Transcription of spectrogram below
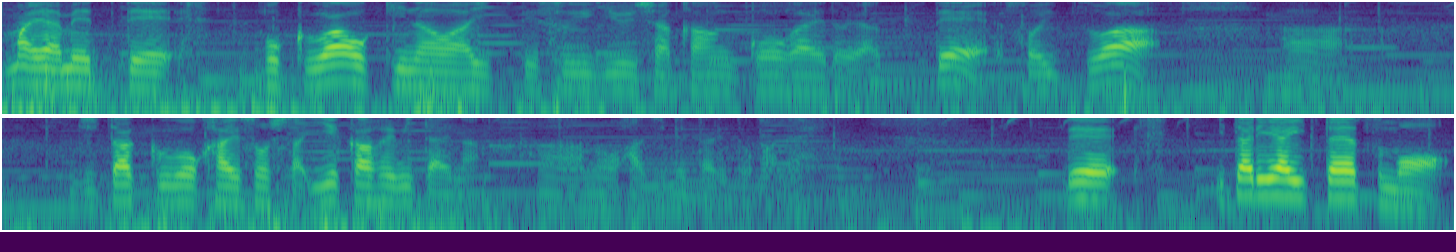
まあ、辞めて僕は沖縄行って水牛車観光ガイドやってそいつはあ自宅を改装した家カフェみたいなあのを始めたりとかね。でイタリア行ったやつも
